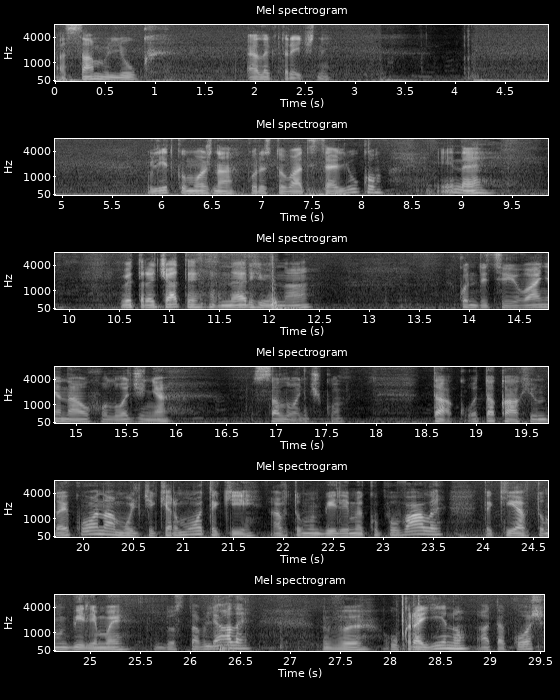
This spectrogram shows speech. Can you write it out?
а сам люк електричний. Влітку можна користуватися люком і не витрачати енергію на кондиціювання, на охолодження салончику. Так, отака Hyundai Kona, мультикермо, такі автомобілі ми купували, такі автомобілі ми доставляли в Україну, а також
